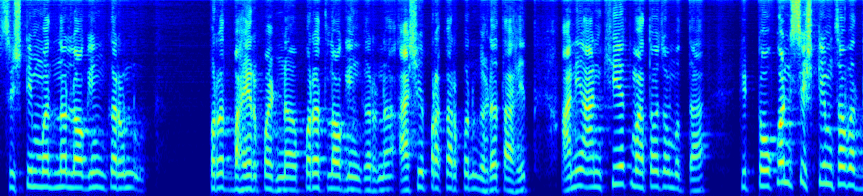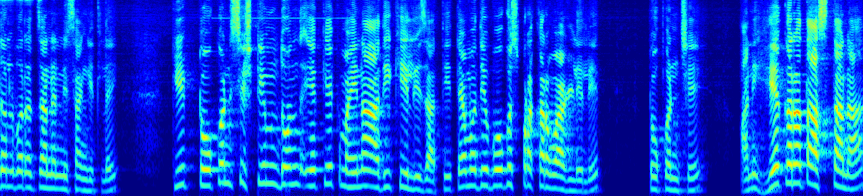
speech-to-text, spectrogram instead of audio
सिस्टीममधनं लॉगिंग करून परत बाहेर पडणं परत लॉगिंग करणं असे प्रकार पण घडत आहेत. आणि आणखी एक महत्त्वाचा मुद्दा की टोकन सिस्टीमचं बद्दल बऱ्याच जणांनी सांगितलंय की टोकन सिस्टीम दोन एक एक महिना आधी केली जाते. त्यामध्ये बोगस प्रकार वाढलेले टोकनचे. आणि हे करत असताना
